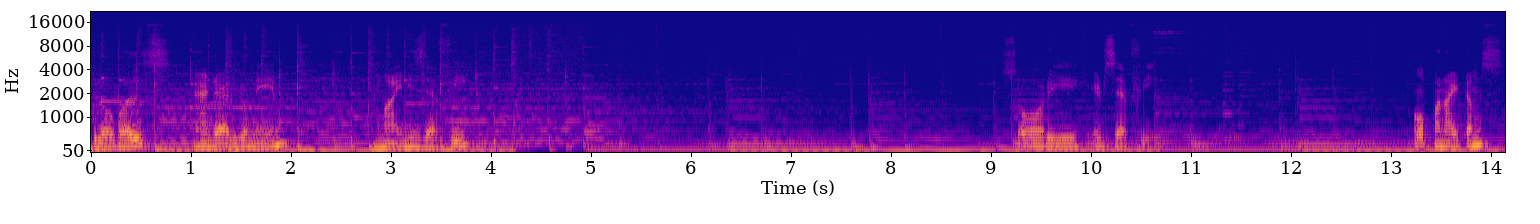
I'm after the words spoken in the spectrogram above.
globals and add your name. Mine is Effie. Sorry it's Effie. Open items.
